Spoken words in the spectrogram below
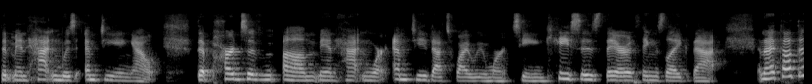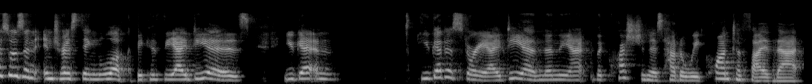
that Manhattan was emptying out, that parts of um, Manhattan were empty. That's why we weren't seeing cases there, things like that. And I thought this was an interesting look because the idea is you get an you get a story idea and then the, the question is how do we quantify that?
